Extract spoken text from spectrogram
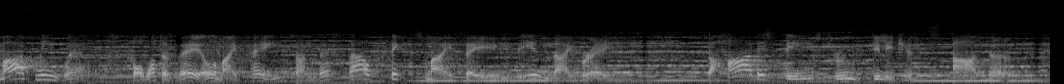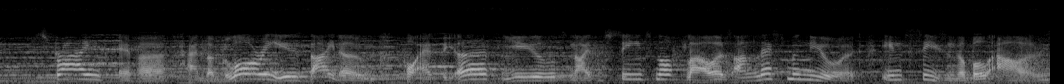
mark me well, for what avail my pains unless thou fix my sayings in thy brains? The hardest things through diligence are known. Strive ever, and the glory is thine own. For as the earth yields neither seeds nor flowers unless manured in seasonable hours.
